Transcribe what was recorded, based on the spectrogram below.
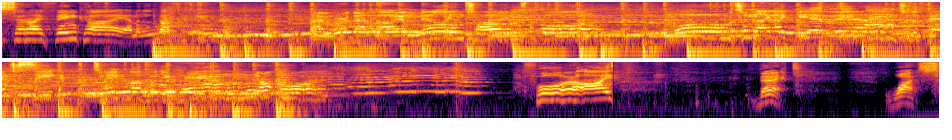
said, I think I am in love with you. I've heard that lie a million times before. Oh, tonight I give in to the fantasy. Take love when you can, you're a whore. For I. That was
